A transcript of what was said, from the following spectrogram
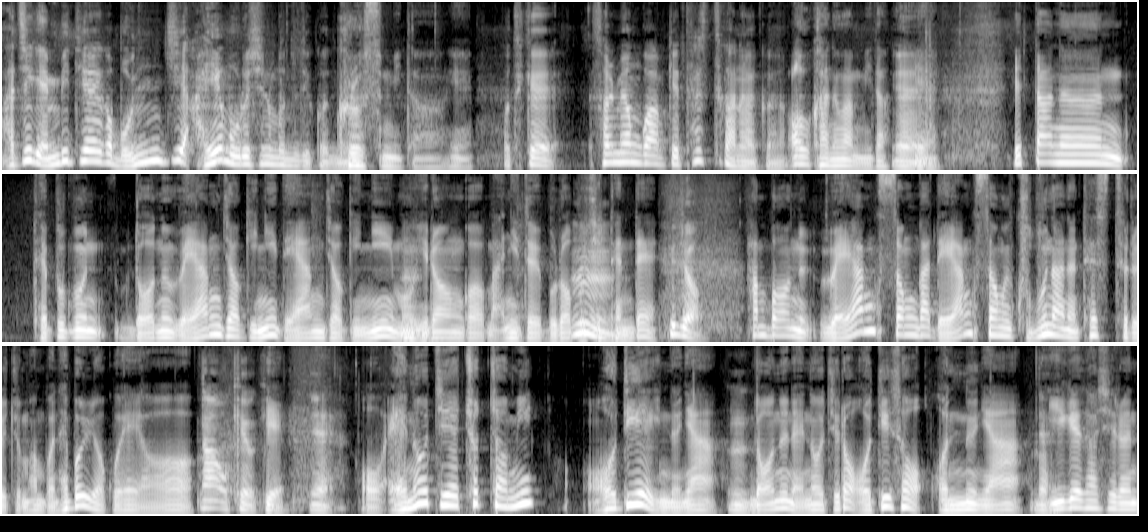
아직 MBTI가 뭔지 아예 모르시는 분들도 있거든요. 그렇습니다. 예. 어떻게 설명과 함께 테스트 가능할까요? 어, 가능합니다. 예. 예. 일단은 대부분 너는 외향적이니 내향적이니 뭐 음. 이런 거 많이들 물어보실 음, 텐데 그죠? 한번 외향성과 내향성을 구분하는 테스트를 좀 한번 해보려고 해요. 아, 오케이, 오케이. 예. 예. 어, 에너지의 초점이 어디에 있느냐, 음. 너는 에너지를 어디서 얻느냐, 네. 이게 사실은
